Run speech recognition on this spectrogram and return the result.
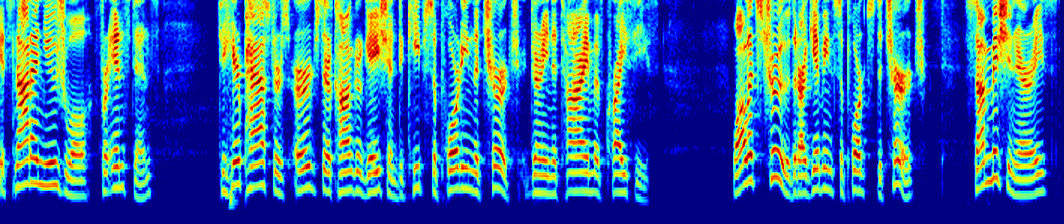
It's not unusual, for instance, to hear pastors urge their congregation to keep supporting the church during a time of crises. While it's true that our giving supports the church, some missionaries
